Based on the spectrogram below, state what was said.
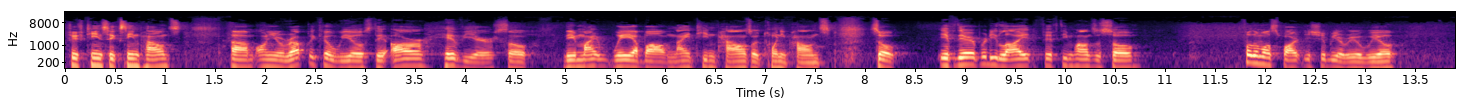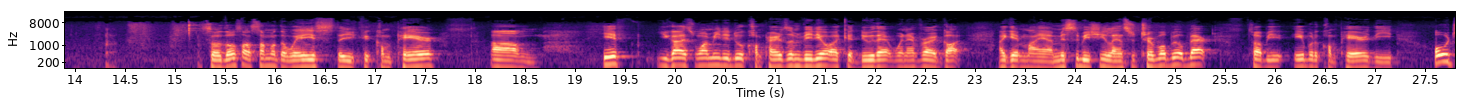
15, 16 pounds. Um, on your replica wheels, they are heavier, so they might weigh about 19 pounds or 20 pounds. So if they're pretty light, 15 pounds or so, for the most part, it should be a real wheel. So those are some of the ways that you could compare. Um, if you guys want me to do a comparison video, I could do that whenever I got I get my uh, Mitsubishi Lancer Turbo build back. So I'll be able to compare the OG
